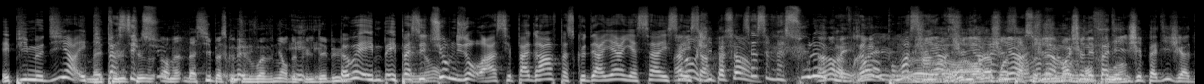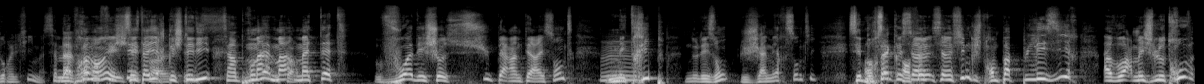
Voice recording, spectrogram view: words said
et puis me dire, et puis tu- passer tu- dessus. ah, mais- bah si, parce que Mais- tu le vois venir depuis et- le début. Bah ouais, et, et passer non. dessus en me disant, ah, c'est pas grave parce que derrière, il y a ça et ça Ah et non, ça. je dis pas ça. Ça, ça m'a saoulé. Ah non, quoi. mais Vraiment, ouais, pour moi, euh, c'est Julien, Julien, moi, Julien, personnellement, Julien, moi je je n'ai pas fous, dit, hein. j'ai pas dit j'ai adoré le film. Ça m'a vraiment C'est-à-dire que je t'ai dit, C'est un problème, ma, ma- tête voit des choses super intéressantes, Hmm. mes tripes ne les ont jamais ressenties. C'est pour En ça fait- que c'est fait- un, film que je prends pas plaisir à voir, mais je le trouve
